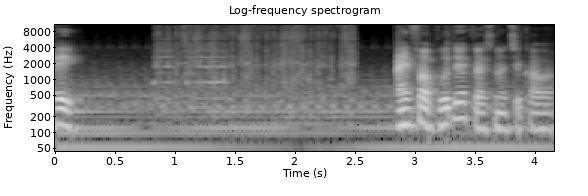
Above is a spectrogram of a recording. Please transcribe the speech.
Ей. А інфа буде якась, ну цікава.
